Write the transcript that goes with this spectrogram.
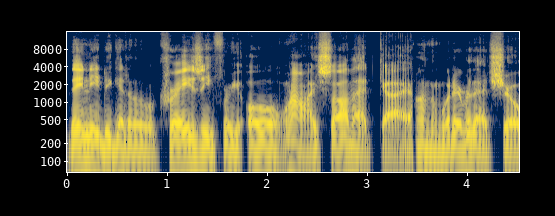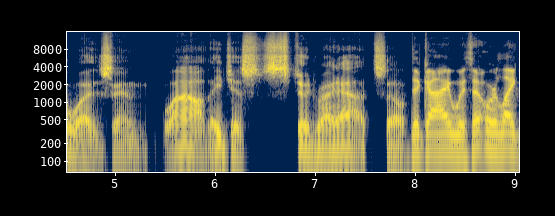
They need to get a little crazy for you. Oh, wow, I saw that guy on whatever that show was. And wow, they just stood right out. So, The guy with, it, or like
